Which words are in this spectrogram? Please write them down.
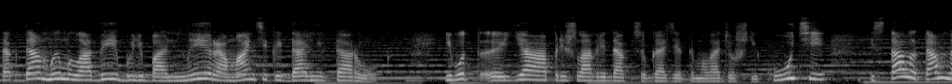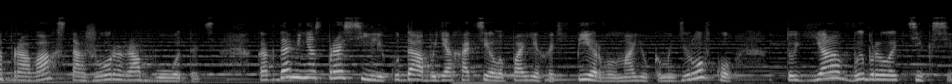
Тогда мы, молодые, были больны романтикой дальних дорог. И вот э, я пришла в редакцию газеты «Молодежь Якутии» и стала там на правах стажера работать. Когда меня спросили, куда бы я хотела поехать в первую мою командировку, то я выбрала Тикси.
